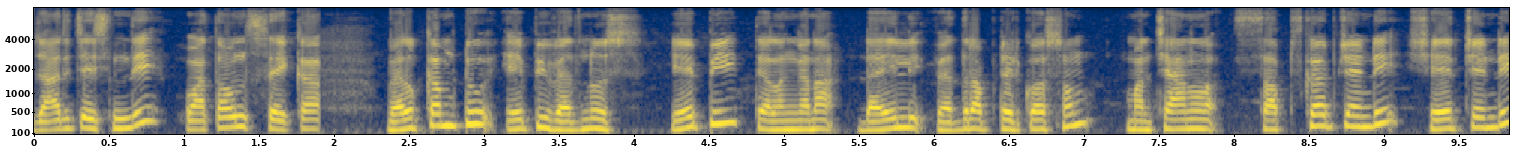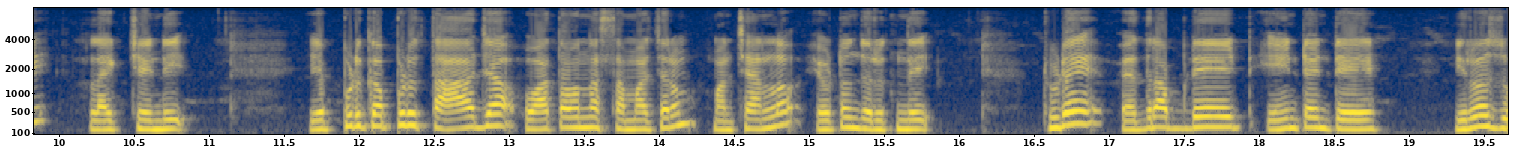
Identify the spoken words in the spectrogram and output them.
జారీ చేసింది వాతావరణ శాఖ welcome to AP weather news AP Telangana daily weather update కోసం మన ఛానల్ సబ్స్క్రైబ్ చేయండి షేర్ చేయండి లైక్ చేయండి. ఎప్పటికప్పుడు తాజా వాతావరణ సమాచారం మన ఛానల్లో ఇవ్వటం జరుగుతుంది. టుడే వెదర్ అప్డేట్ ఏంటంటే ఈరోజు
